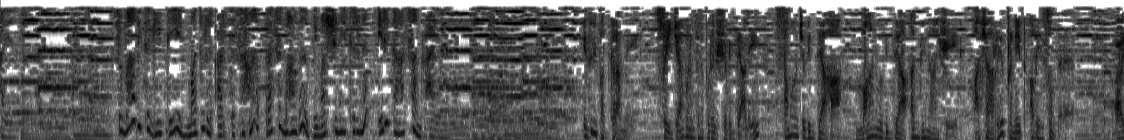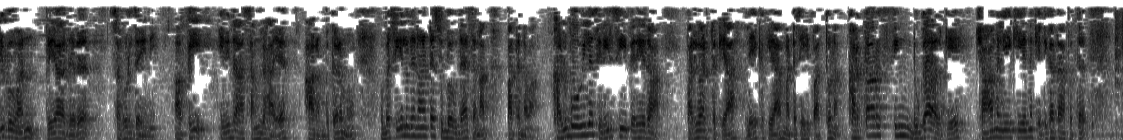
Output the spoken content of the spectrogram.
සංග්‍රහය ස්වභාවික ගීතයේ මధుර අර්ථ සහ රසභාව විමර්ශනය කරන ඉරිදා සංග්‍රහය. ඉදිරිපත් කරන්නේ ශ්‍රී ජයවර්ධනපුර විශ්වවිද්‍යාලයේ සමාජ විද්‍යා හා මානව විද්‍යා අධ්‍යනාංශයේ ආචාර්ය ප්‍රනීත් අබේසුන්දර. ආයුබෝවන් ප්‍රියාදර සහෘදයිනි අපි ඉරිදා සංග්‍රහය ආරම්භ කරමු ඔබ සියලු දෙනාට සුබ උදෑසනක් පතනවා කළුබෝවිල සිරිල්සී පෙරේරා පරිවර්තකයා ලේඛකයා මට සිහිපත් වුණා. කර්තාර් සිං ඩුගාල්ගේ චාමලී කියන කෙටි කතා පොත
